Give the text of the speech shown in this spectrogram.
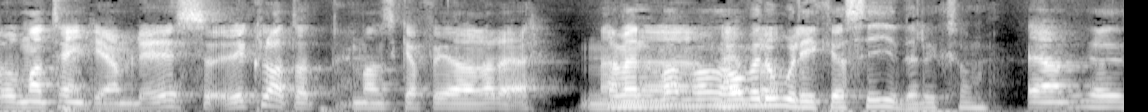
Och man tänker, ja men det är, så, det är klart att man ska få göra det. Men, ja, men man, eh, man men har väl då- olika sidor liksom. Ja. Det, är ju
